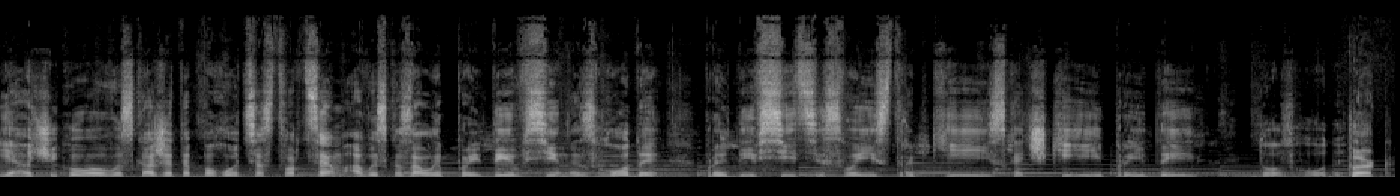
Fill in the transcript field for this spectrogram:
Я очікував, ви скажете погодься з творцем, а ви сказали пройди всі незгоди, пройди всі ці свої стрибки і скачки, і прийди до згоди. Так,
